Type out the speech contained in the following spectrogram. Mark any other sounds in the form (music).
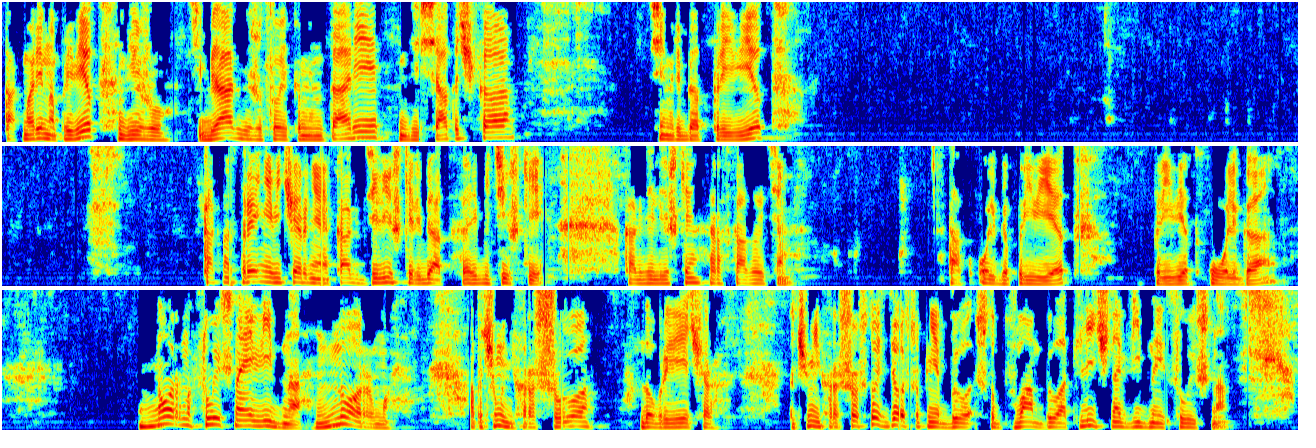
Так, Марина, привет. Вижу тебя, вижу твои комментарии. Десяточка. Всем, ребят, привет. Как настроение вечернее? Как делишки, ребят, ребятишки? Как делишки? Рассказывайте. Так, Ольга, привет. Привет, Ольга. Норм слышно и видно. Норм. А почему нехорошо? Добрый вечер. Почему нехорошо? Что сделать, чтобы, мне было, чтобы вам было отлично видно и слышно?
